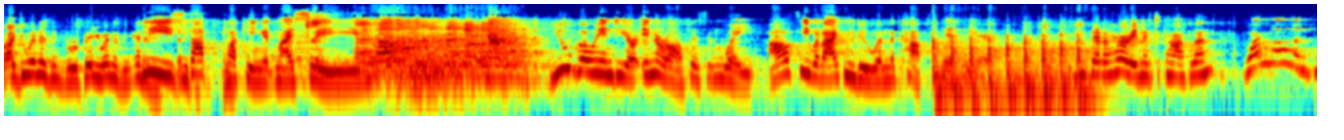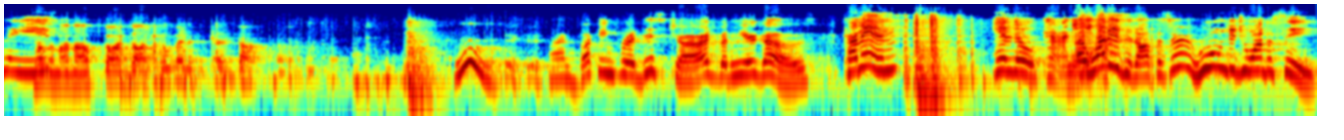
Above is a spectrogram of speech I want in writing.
I'd do anything to repay you, anything, anything. Please anything. stop plucking at my sleeve. now, you go into your inner office and wait. I'll see what I can do when the cops get here. You'd better hurry, Mr. Conklin. One moment, please. Tell them I'm outgone, Don. Tell them. Whew. I'm bucking for a discharge, but here goes. Come in. Hello, Connie. Uh, what is it, officer? Whom did you want to see?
